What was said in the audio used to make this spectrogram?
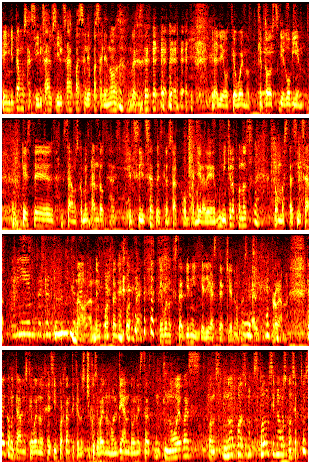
e invitamos a Silsa, Silsa, pásale, pásale, ¿no? ya llegó, qué bueno, que todo llegó bien. Este, estábamos comentando que Silsa es nuestra compañera de micrófonos. ¿Cómo está Silsa? Bien, perfecto. No, no importa, no importa. qué bueno que estás bien y que llegaste aquí ¿no? al programa. Eh, comentábamos que bueno, es importante que los chicos se vayan moldeando en estas nuevas, no podemos decir nuevos conceptos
